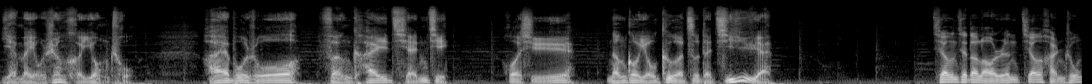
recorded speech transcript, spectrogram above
也没有任何用处，还不如分开前进，或许能够有各自的机缘。”江家的老人江汉中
